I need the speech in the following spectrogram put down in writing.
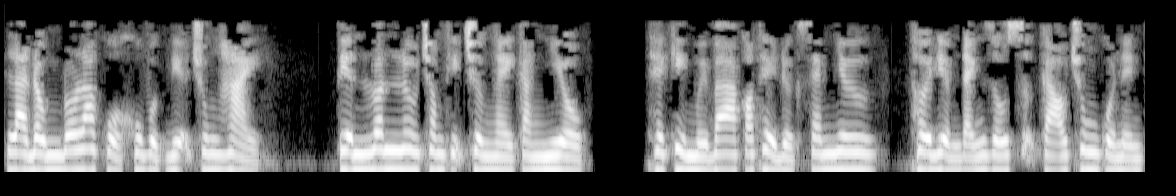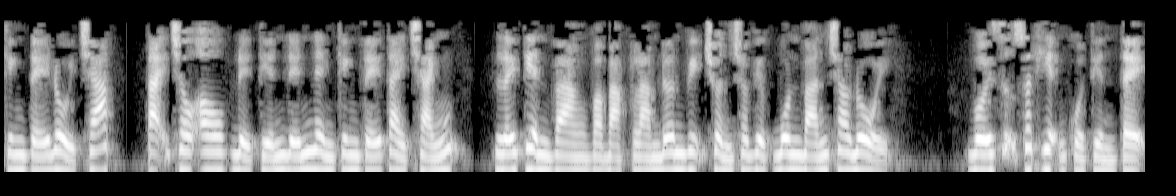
là đồng đô la của khu vực địa Trung Hải. Tiền luân lưu trong thị trường ngày càng nhiều. Thế kỷ 13 có thể được xem như thời điểm đánh dấu sự cáo chung của nền kinh tế đổi chác, tại châu Âu để tiến đến nền kinh tế tài chính, lấy tiền vàng và bạc làm đơn vị chuẩn cho việc buôn bán trao đổi. Với sự xuất hiện của tiền tệ,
